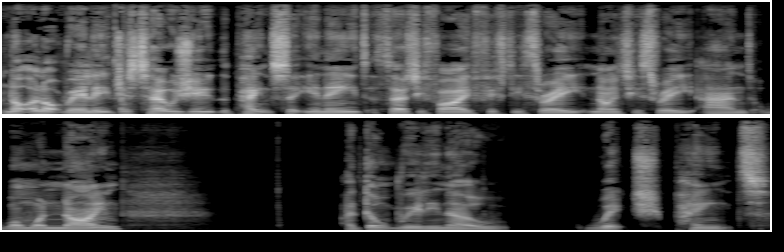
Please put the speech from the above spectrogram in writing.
not a lot really. It just tells you the paints that you need 35, 53, 93, and 119. I don't really know which paint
